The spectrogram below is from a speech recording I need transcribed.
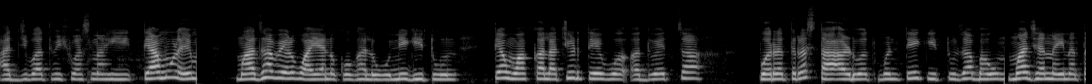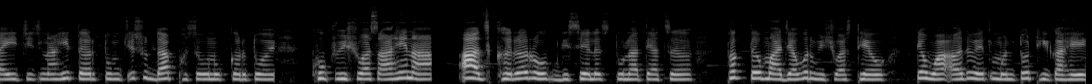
अजिबात विश्वास नाही. त्यामुळे माझा वेळ वाया नको घालवू निघितून. तेव्हा कला चिडते व अद्वैतचा परत रस्ता अडवत म्हणते की तुझा भाऊ माझ्या नैनाताईचीच नाही तर तुमची सुद्धा फसवणूक करतोय. खूप विश्वास आहे ना? आज खरं रूप दिसेलच तुला त्याचं. फक्त माझ्यावर विश्वास ठेव. तेव्हा अद्वैत म्हणतो ठीक आहे.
